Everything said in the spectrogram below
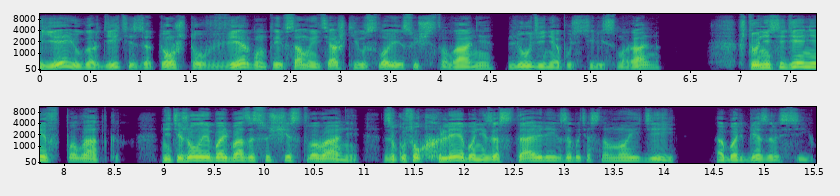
ею гордитесь за то, что ввергнутые в самые тяжкие условия существования люди не опустились морально, что не сидение в палатках, ни тяжелая борьба за существование, за кусок хлеба не заставили их забыть основной идеи о борьбе за Россию.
